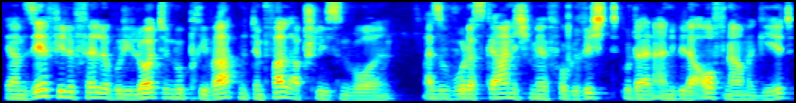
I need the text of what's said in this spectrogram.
Wir haben sehr viele Fälle, wo die Leute nur privat mit dem Fall abschließen wollen. Also wo das gar nicht mehr vor Gericht oder in eine Wiederaufnahme geht.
